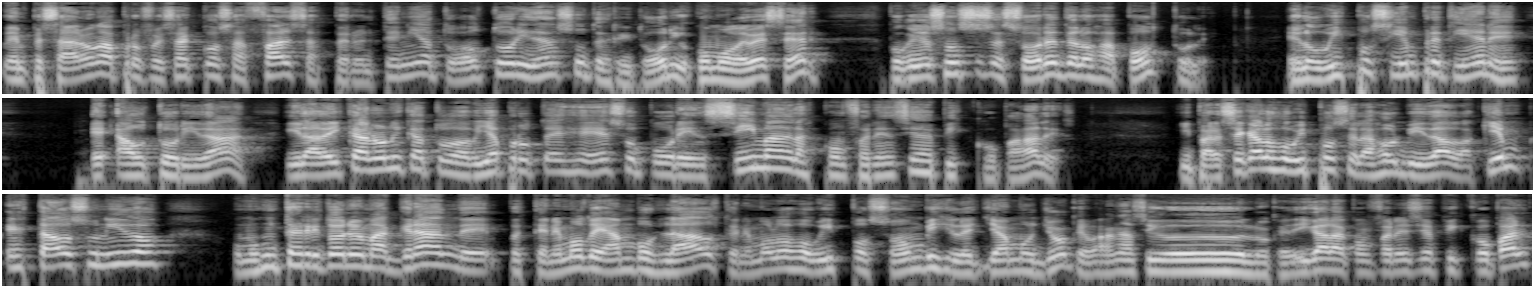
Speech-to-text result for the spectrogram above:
empezaron a profesar cosas falsas, pero él tenía toda autoridad en su territorio, como debe ser, porque ellos son sucesores de los apóstoles. El obispo siempre tiene eh, autoridad y la ley canónica todavía protege eso por encima de las conferencias episcopales. Y parece que a los obispos se les ha olvidado. Aquí en Estados Unidos, como es un territorio más grande, pues tenemos de ambos lados, tenemos los obispos zombies, les llamo yo, que van así lo que diga la conferencia episcopal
